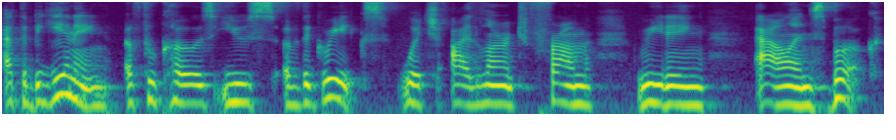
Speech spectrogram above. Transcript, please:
at the beginning of Foucault's use of the Greeks, which I learned from reading Allen's book.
